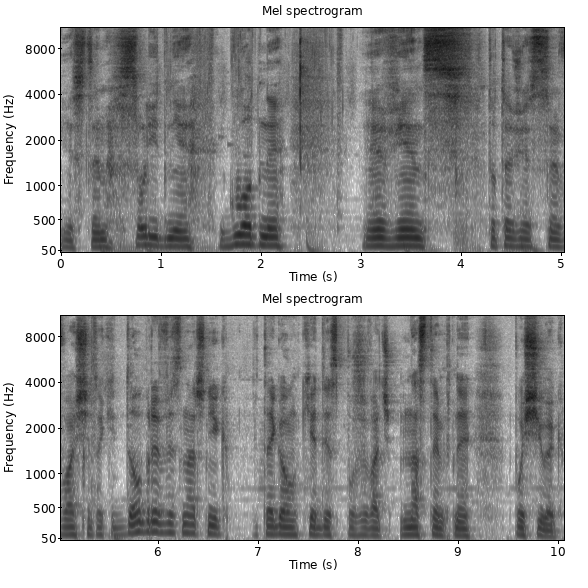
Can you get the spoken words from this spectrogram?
Jestem solidnie głodny, więc to też jest właśnie taki dobry wyznacznik tego, kiedy spożywać następny posiłek.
